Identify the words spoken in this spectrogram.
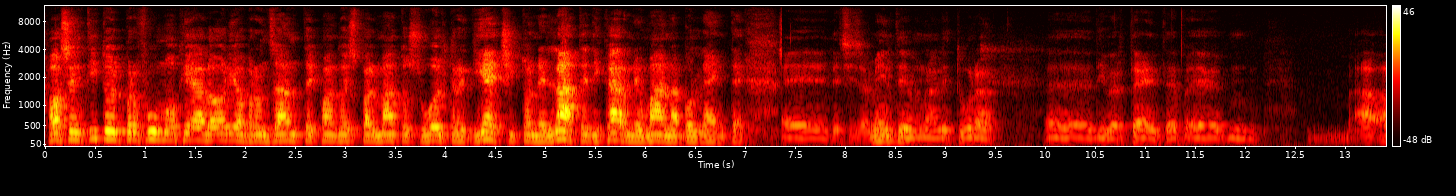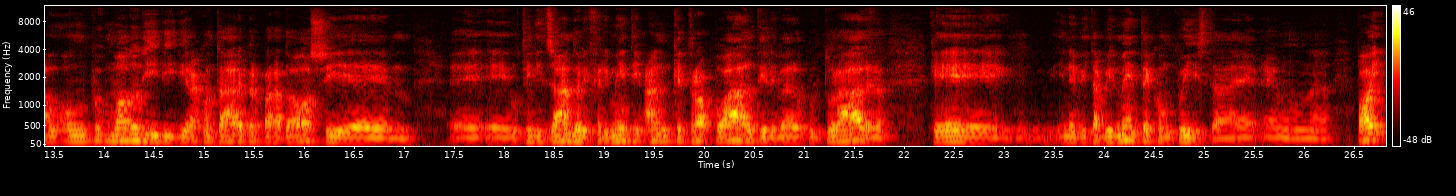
Ho sentito il profumo che ha l'olio abbronzante quando è spalmato su oltre 10 tonnellate di carne umana bollente. È decisamente una lettura eh, divertente. Eh, ha, un, un, modo di, di, di, raccontare per paradossi e, e, e, utilizzando riferimenti anche troppo alti a livello culturale che inevitabilmente conquista. È, è un... Poi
